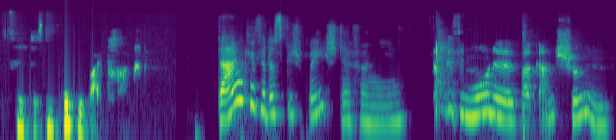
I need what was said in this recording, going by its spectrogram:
finde ich das einen guten Beitrag. Danke für das Gespräch, Stefanie. Danke, Simone, war ganz schön.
